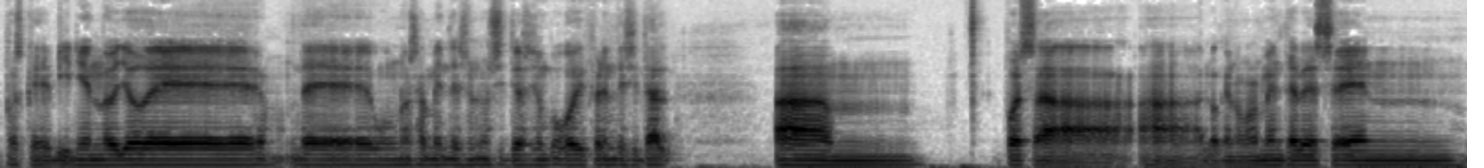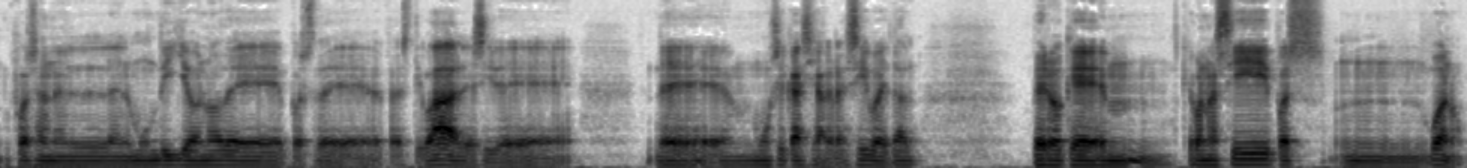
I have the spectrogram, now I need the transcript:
pues que viniendo yo de, de unos ambientes y unos sitios un poco diferentes y tal, pues a, lo que normalmente ves en pues en el, mundillo no de pues de festivales y de, de música así agresiva y tal. Pero que, que aún así pues mm, bueno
